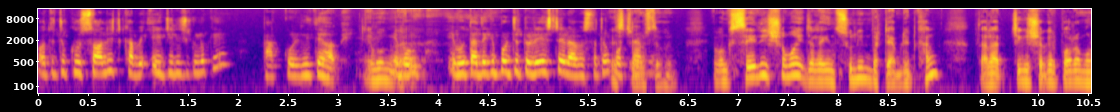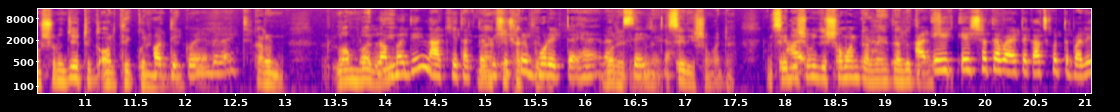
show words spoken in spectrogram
কতটুকু সলিড খাবে এই জিনিসগুলোকে ভাগ করে নিতে হবে। এবং, এবং তাদেরকে পর্যন্ত রেস্টের ব্যবস্থাটাও করতে হবে। এবং সেরির সময় যারা ইনসুলিন বা ট্যাবলেট খান তারা চিকিৎসকের পরামর্শ অনুযায়ী এটাকে অর্ধেক করে অর্ধেক করে নেবে রাইট কারণ লম্বা দিন লম্বা দিন না খেয়ে থাকতে হবে বিশেষ করে ভোরেরটাই হ্যাঁ মানে। সেরির সময়টা। সেরির সময় যে সমানটা নেয় তাহলে আর এর এর সাথে আবার একটা কাজ করতে পারে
